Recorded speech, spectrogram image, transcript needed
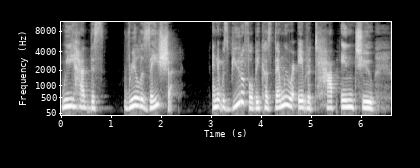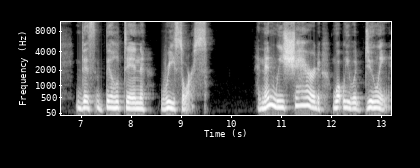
we had this realization. And it was beautiful because then we were able to tap into this built in resource. And then we shared what we were doing.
